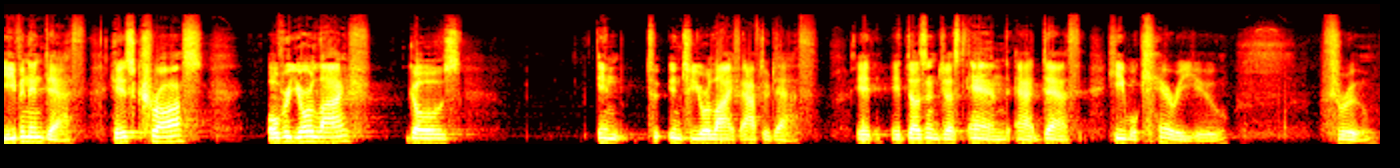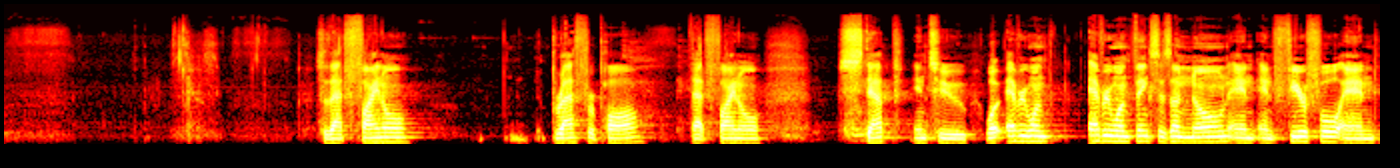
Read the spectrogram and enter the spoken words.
even in death. His cross over your life goes in to, into your life after death. it, it doesn't just end at death, He will carry you through. So, that final breath for Paul, that final step into what everyone, everyone thinks is unknown and, and fearful and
